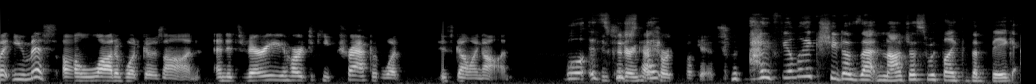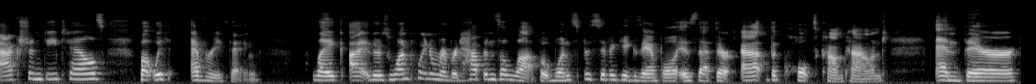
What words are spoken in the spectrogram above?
but you miss a lot of what goes on, and it's very hard to keep track of what is going on, well it's considering how I- short the book is. I feel like she does that not just with like the big action details, but with everything. Like I there's one point I remember it happens a lot, but one specific example is that they're at the cult compound and they're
